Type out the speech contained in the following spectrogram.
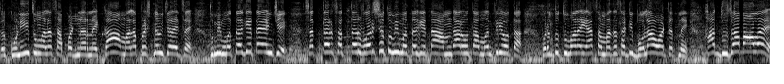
तर कोणीही तुम्हाला सापडणार नाही. का? मला प्रश्न विचारायचा आहे. तुम्ही मतं घेता यांचे. सत्तर सत्तर वर्ष तुम्ही मतं घेता आमदार होता मंत्री होता परंतु तुम्हाला या समाजासाठी बोलावं वाटत नाही. हा दुजा भाव आहे.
